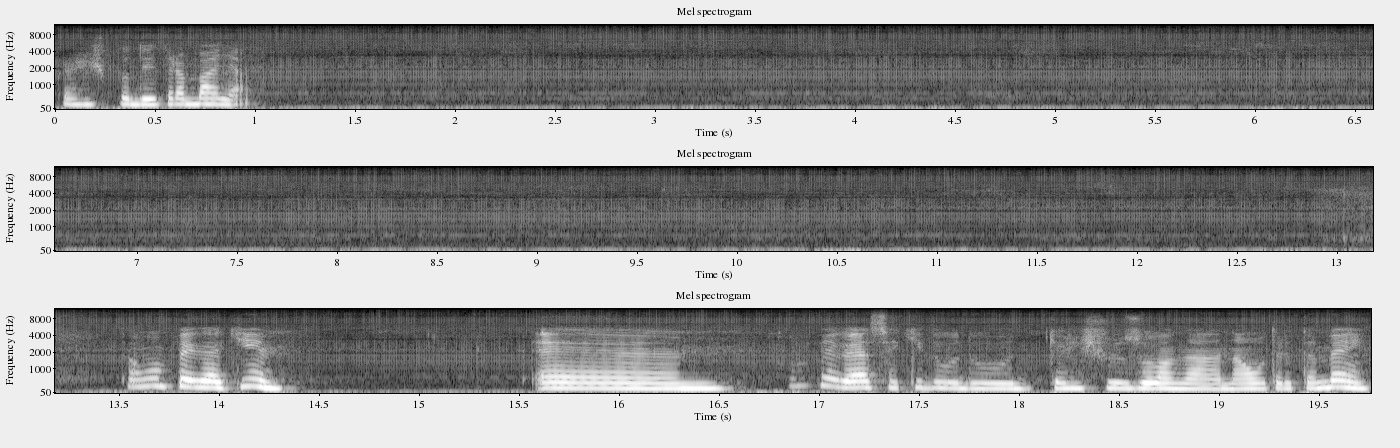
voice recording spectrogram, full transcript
pra gente poder trabalhar. Então vamos pegar aqui é... Vamos pegar essa aqui do, do, que a gente usou lá na, na outra também.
